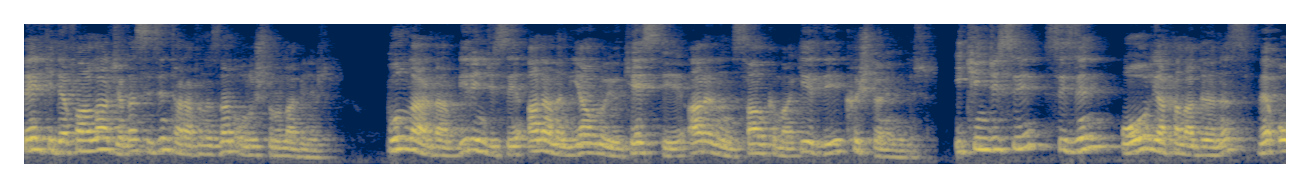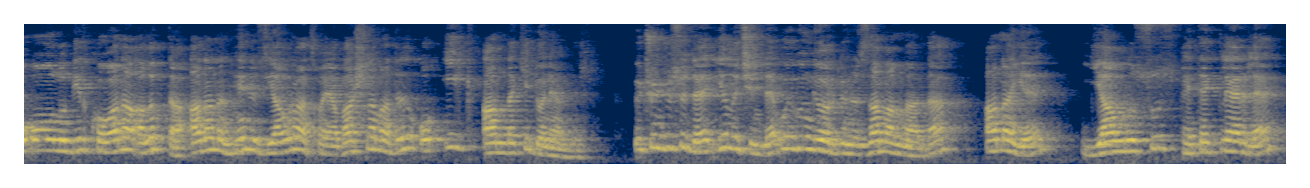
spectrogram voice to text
belki defalarca da sizin tarafınızdan oluşturulabilir. Bunlardan birincisi ananın yavruyu kestiği, arının salkıma girdiği kış dönemidir. İkincisi sizin oğul yakaladığınız ve o oğlu bir kovana alıp da ananın henüz yavru atmaya başlamadığı o ilk andaki dönemdir. Üçüncüsü de yıl içinde uygun gördüğünüz zamanlarda anayı yavrusuz peteklerle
